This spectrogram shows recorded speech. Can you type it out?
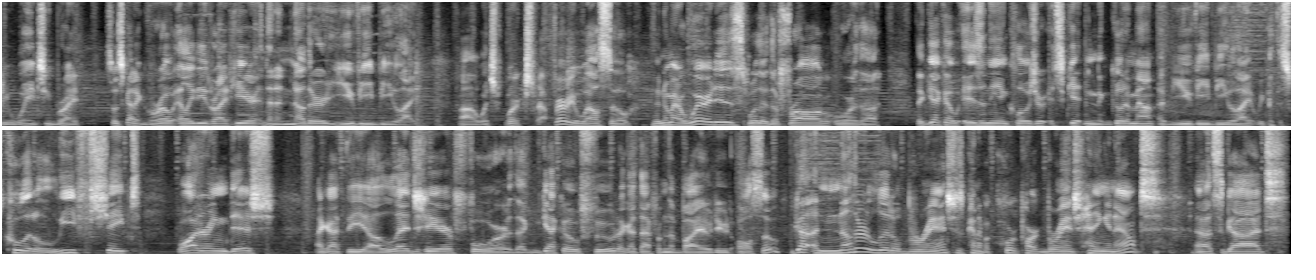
be way too bright. So it's got a grow LED right here and then another UVB light, uh, which works very well. So no matter where it is, whether the frog or the, the gecko is in the enclosure, it's getting a good amount of UVB light. We got this cool little leaf shaped watering dish I got the uh, ledge here for the gecko food. I got that from the Bio Dude also. Got another little branch, it's kind of a cork bark branch hanging out. Uh, it's got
